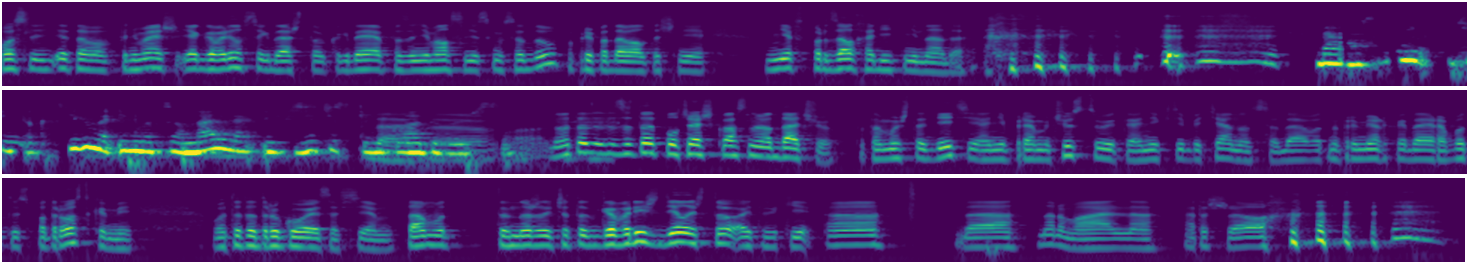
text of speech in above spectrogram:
после этого, понимаешь, я говорил всегда, что когда я позанимался в детском саду, попреподавал точнее, мне в спортзал ходить не надо. Да, очень активно, эмоционально и физически да, выкладываешься. Да. Ну, это, это зато получаешь классную отдачу, потому что дети, они прямо чувствуют, и они к тебе тянутся, да. Вот, например, когда я работаю с подростками, вот это другое совсем. Там вот ты нужно что-то говоришь, делаешь то, а это такие, а, да, нормально, хорошо.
